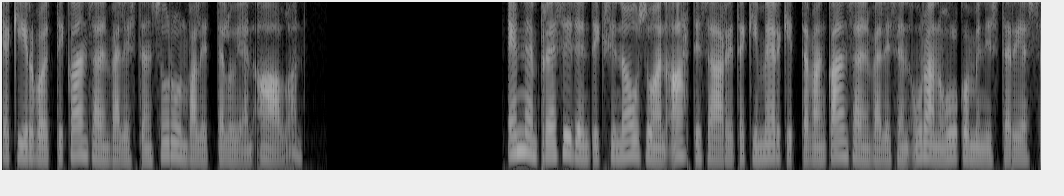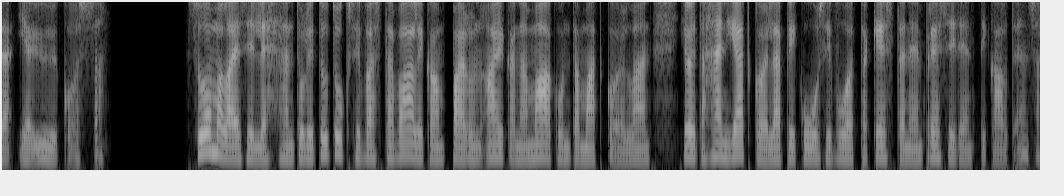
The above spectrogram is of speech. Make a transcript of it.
ja kirvoitti kansainvälisten surunvalittelujen aallon. Ennen presidentiksi nousuaan Ahtisaari teki merkittävän kansainvälisen uran ulkoministeriössä ja YKssa. Suomalaisille hän tuli tutuksi vasta vaalikamppailun aikana maakuntamatkoillaan, joita hän jatkoi läpi kuusi vuotta kestäneen presidenttikautensa.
